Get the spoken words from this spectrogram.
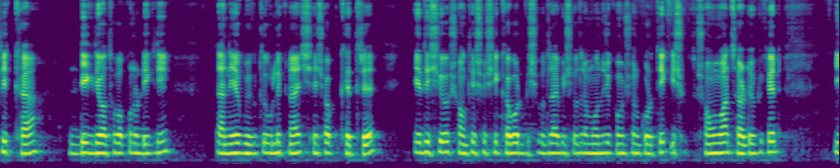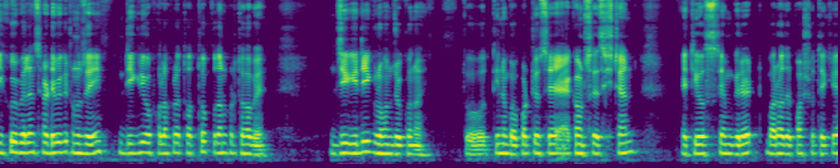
শিক্ষা, ডিগ্রি অথবা কোনো ডিগ্রি, তা নিয়োগ বিজ্ঞপ্তি উল্লেখ নাই, সেসব ক্ষেত্রে এদেশীয় সংশ্লিষ্ট শিক্ষা বোর্ড, বিশ্ববিদ্যালয় বিশ্ববিদ্যালয় মঞ্জুরি কমিশন কর্তৃক ইস্যুকৃত সমমান সার্টিফিকেট ইকুইভ্যালেন্স সার্টিফিকেট অনুযায়ী ডিগ্রি ও ফলাফলের তথ্য প্রদান করতে হবে। জিইডি গ্রহণযোগ্য নয়। তো তিন নম্বর পদটি হচ্ছে অ্যাকাউন্টস অ্যাসিস্ট্যান্ট এটিও সেম গ্রেড বারো হাজার পাঁচশো থেকে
